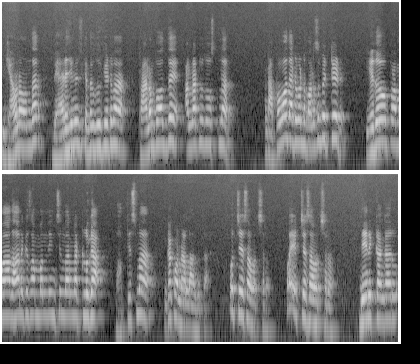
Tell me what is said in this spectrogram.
ఇంకేమన్నా ఉందా? బ్యారేజీ నుంచి కిందకు దూకేయటమా? ప్రాణం పోద్దే అన్నట్లు చూస్తున్నారు. అంటే అప్పవాది అటువంటి మనసు పెట్టాడు. ఏదో ప్రమాదానికి సంబంధించింది అన్నట్లుగా బాప్తిస్మా? ఇంకా కొన్నాళ్ళు ఆగుతా. వచ్చే సంవత్సరం పై వచ్చే సంవత్సరం. దేనికి కంగారు?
